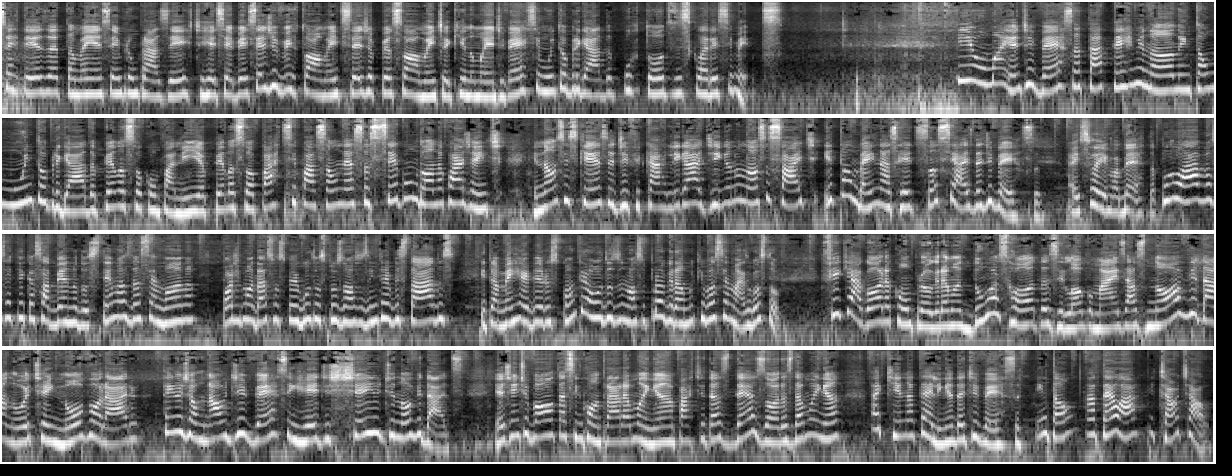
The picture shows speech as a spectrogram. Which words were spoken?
certeza, também é sempre um prazer te receber, seja virtualmente, seja pessoalmente aqui no Manhã Diversa. E muito obrigada por todos os esclarecimentos. Manhã Diversa está terminando, então muito obrigada pela sua companhia, pela sua participação nessa segundona com a gente. E não se esqueça de ficar ligadinho no nosso site e também nas redes sociais da Diversa. É isso aí, Roberta. Por lá você fica sabendo dos temas da semana, pode mandar suas perguntas para os nossos entrevistados e também rever os conteúdos do nosso programa que você mais gostou. Fique agora com o programa Duas Rodas e logo mais às nove da noite em novo horário tem o jornal Diverso em Rede cheio de novidades. E a gente volta a se encontrar amanhã a partir das 10 horas da manhã aqui na telinha da Diversa. Então, até lá e tchau, tchau.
